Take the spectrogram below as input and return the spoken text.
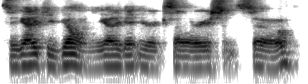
So you got to keep going. You got to get your acceleration. So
